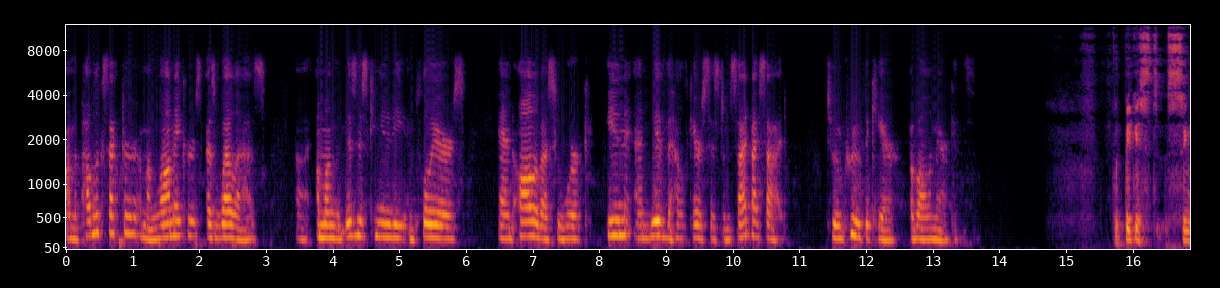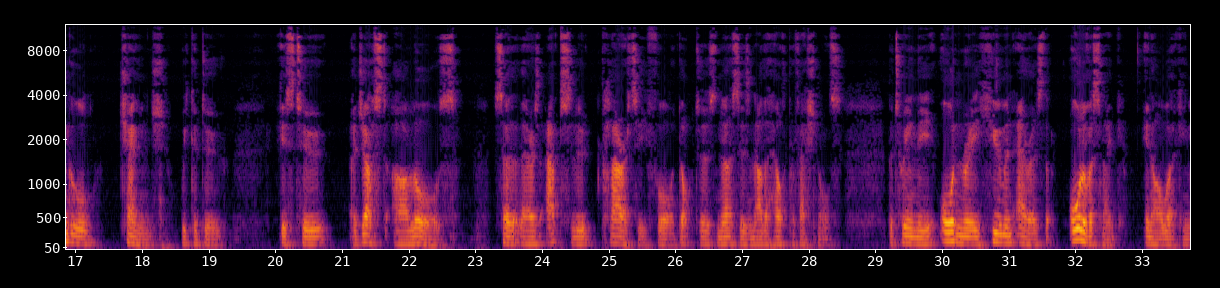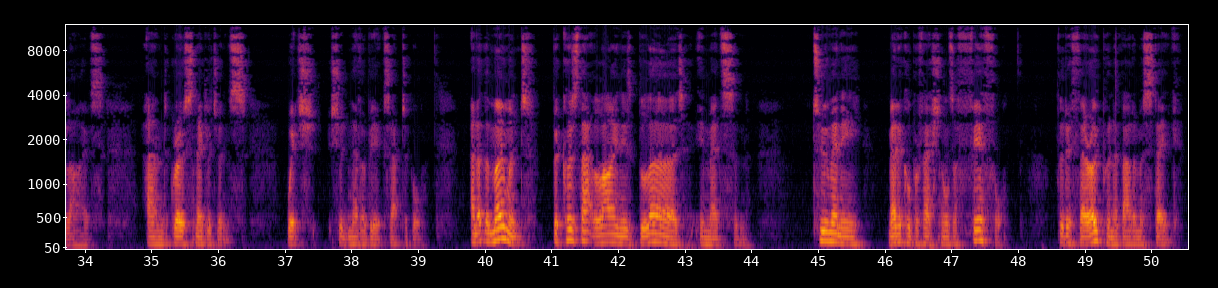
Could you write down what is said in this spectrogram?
on the public sector, among lawmakers, as well as uh, among the business community, employers, and all of us who work in and with the healthcare system side by side to improve the care of all Americans. The biggest single change we could do is to adjust our laws so that there is absolute clarity for doctors, nurses and other health professionals between the ordinary human errors that all of us make in our working lives and gross negligence, which should never be acceptable. And at the moment, because that line is blurred in medicine, too many medical professionals are fearful that if they're open about a mistake,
